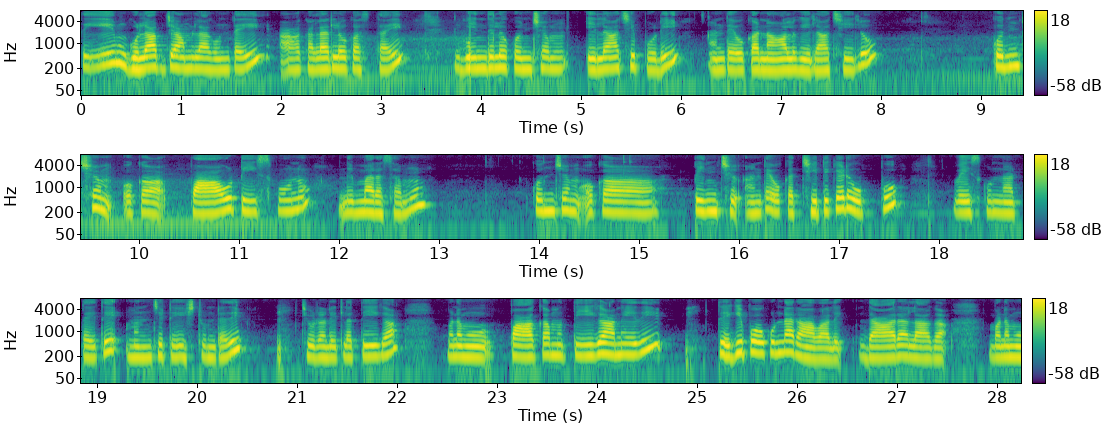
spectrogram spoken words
సేమ్ గులాబ్ జామ్ లాగా ఉంటాయి ఆ కలర్లోకి వస్తాయి. ఇందులో కొంచెం ఇలాచి పొడి అంటే ఒక నాలుగు ఇలాచీలు కొంచెం ఒక పావు టీ స్పూను నిమ్మరసము కొంచెం ఒక పించ్ అంటే ఒక చిటికెడ ఉప్పు వేసుకున్నట్టయితే మంచి టేస్ట్ ఉంటుంది. చూడండి ఇట్లా తీగ మనము పాకము తీగ అనేది తెగిపోకుండా రావాలి. దారలాగా మనము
